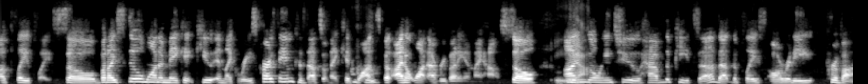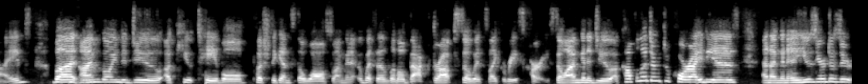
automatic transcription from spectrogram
a play place. So, but I still want to make it cute and like race car theme because that's what my kid Uh-huh. wants, but I don't want everybody in my house. So I'm going to have the pizza that the place already provides, but Mhm. I'm going to do a cute table pushed against the wall. So I'm going to, with a little backdrop. So it's like a race car. So I'm going to do a couple of decor ideas and I'm going to use your dessert,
